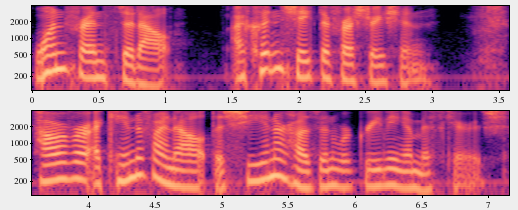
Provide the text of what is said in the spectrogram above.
One friend stood out. I couldn't shake the frustration. However, I came to find out that she and her husband were grieving a miscarriage.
